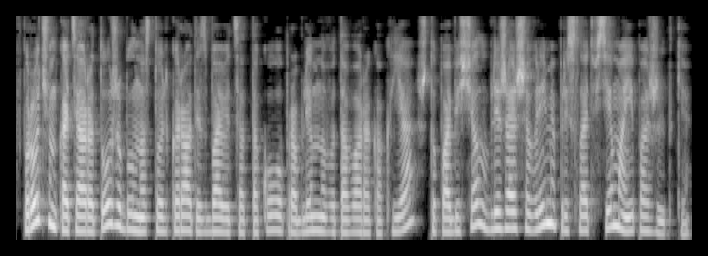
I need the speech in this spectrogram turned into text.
Впрочем, котяра тоже был настолько рад избавиться от такого проблемного товара, как я, что пообещал в ближайшее время прислать все мои пожитки.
